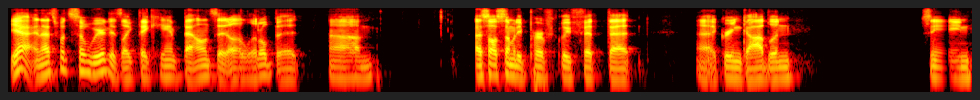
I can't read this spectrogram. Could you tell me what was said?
Yeah, and that's what's so weird is like they can't balance it a little bit. Um, I saw somebody perfectly fit that uh, Green Goblin scene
